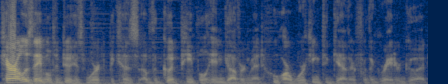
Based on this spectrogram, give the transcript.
Carroll is able to do his work because of the good people in government who are working together for the greater good.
